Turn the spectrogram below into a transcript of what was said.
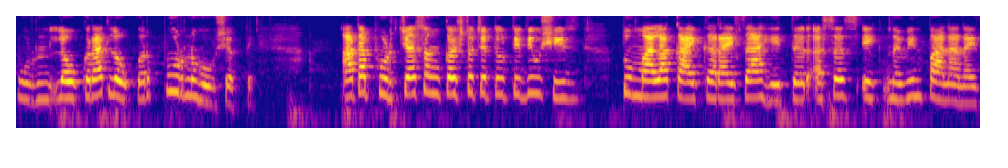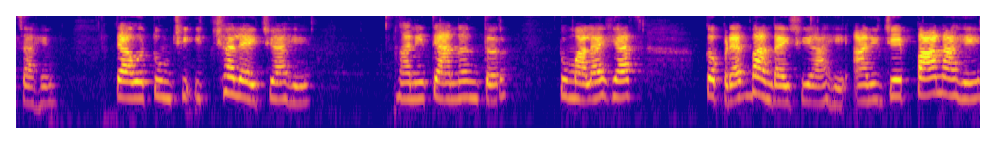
पूर्ण लवकरात लवकर पूर्ण होऊ शकते. आता पुढच्या संकष्ट चतुर्थी दिवशी तुम्हाला काय करायचं आहे तर असंच एक नवीन पान आणायचं आहे. त्यावर तुमची इच्छा लिहायची आहे. आणि त्यानंतर तुम्हाला ह्याच कपड्यात बांधायची आहे. आणि जे पान आहे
